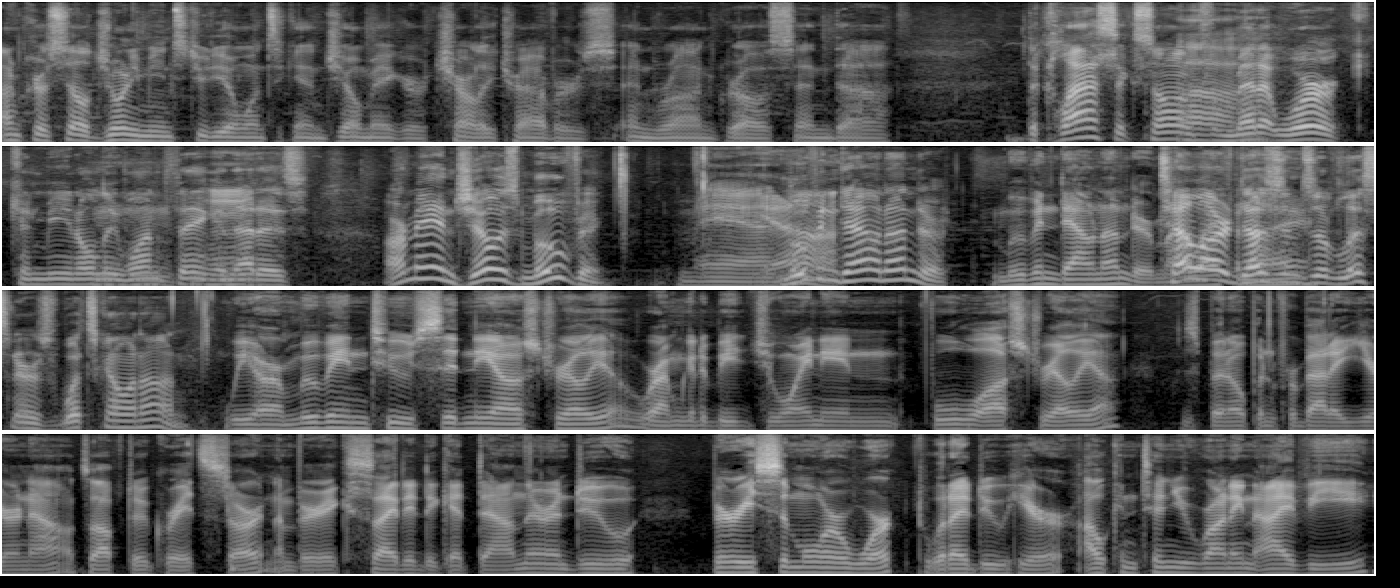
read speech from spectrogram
I'm Chris Hill. Joining me in studio once again, Joe Magyar, Charly Travers, and Ron Gross. And uh, the classic song from Men at Work can mean only one thing, and that is our man Joe's moving, Man. Yeah. moving down under. Moving down under. Tell our dozens I, of listeners what's going on. We are moving to Sydney, Australia, where I'm going to be joining Fool Australia. It's been open for about a year now. It's off to a great mm-hmm. start, and I'm very excited to get down there and do very similar work to what I do here. I'll continue running IV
